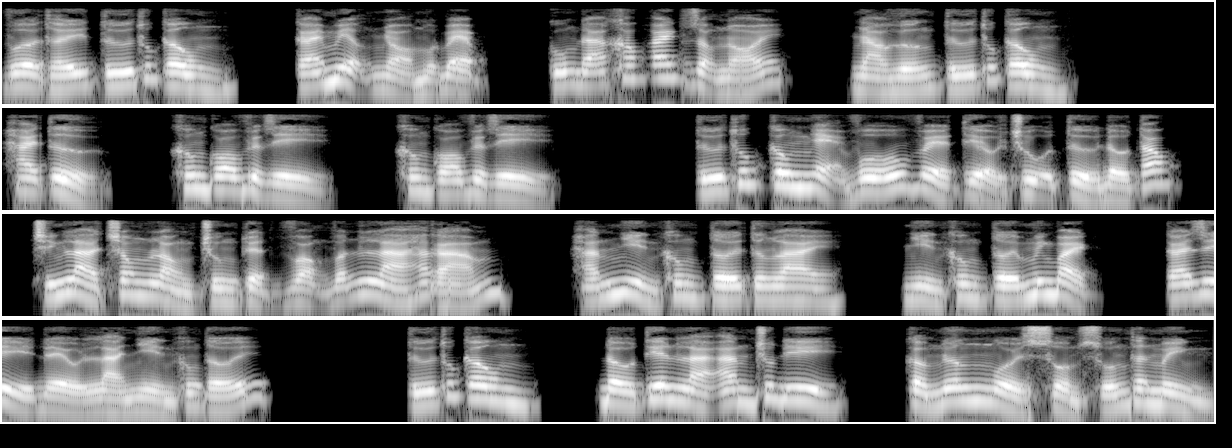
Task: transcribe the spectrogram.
vừa thấy tứ thúc công, cái miệng nhỏ một bẹp, cũng đã khóc ách giọng nói, nào hướng tứ thúc công. Hai tử, không có việc gì, không có việc gì. Tứ thúc công nhẹ vỗ về tiểu trụ tử đầu tóc, chính là trong lòng trung tuyệt vọng vẫn là hắc ám, hắn nhìn không tới tương lai, nhìn không tới minh bạch, cái gì đều là nhìn không tới. Tứ thúc công, đầu tiên là ăn chút đi, cầm nương ngồi xổm xuống thân mình,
